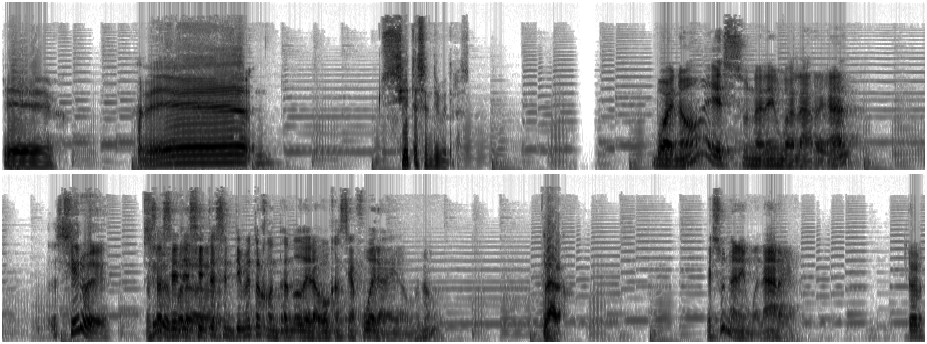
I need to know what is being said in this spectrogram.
eh, a ver. 7 centímetros. Bueno, es una lengua larga. sirve. O sea, sirve 7, para- centímetros contando de la boca hacia afuera, digamos, ¿no? Claro. Es una lengua larga. Claro.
